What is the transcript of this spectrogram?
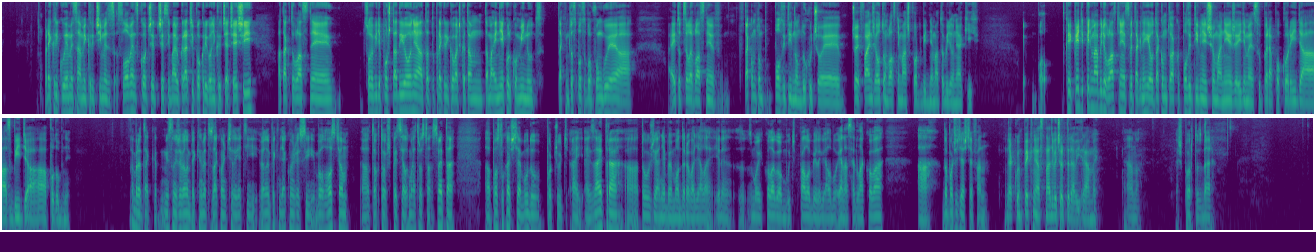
prekrikujeme sa, my kričíme Slovensko, Česi majú kratší pokrik, oni kričia Češi a takto vlastne človek ide po štadióne a táto prekrikovačka tam, tam aj niekoľko minút takýmto spôsobom funguje a, a je to celé vlastne v takom tom pozitívnom duchu, čo je, čo je fajn, že o tom vlastne má šport byť, nemá to byť o nejakých... keď, keď má byť o vlastenectve, tak nech je o takomto ako pozitívnejšom a nie, že ideme super a pokoriť a zbiť a podobne. Dobre, tak myslím, že veľmi pekne sme to zakončili. Ja ti veľmi pekne ďakujem, že si bol hosťom tohto špeciálneho majstrovstva sveta. Posluchači ťa budú počuť aj, aj zajtra. A to už ja nebudem moderovať, ale jeden z mojich kolegov, buď Palo Bilik alebo Jana Sedláková. A do počutia, Štefan. Ďakujem pekne a snáď večer teda vyhráme. Áno. Športu zdar.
